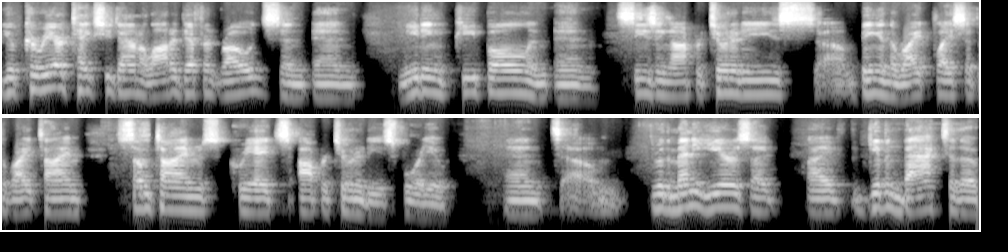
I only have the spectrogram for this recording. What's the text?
your career takes you down a lot of different roads, and and meeting people and and seizing opportunities, um, being in the right place at the right time sometimes creates opportunities for you. And um, through the many years I've, I've given back to the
